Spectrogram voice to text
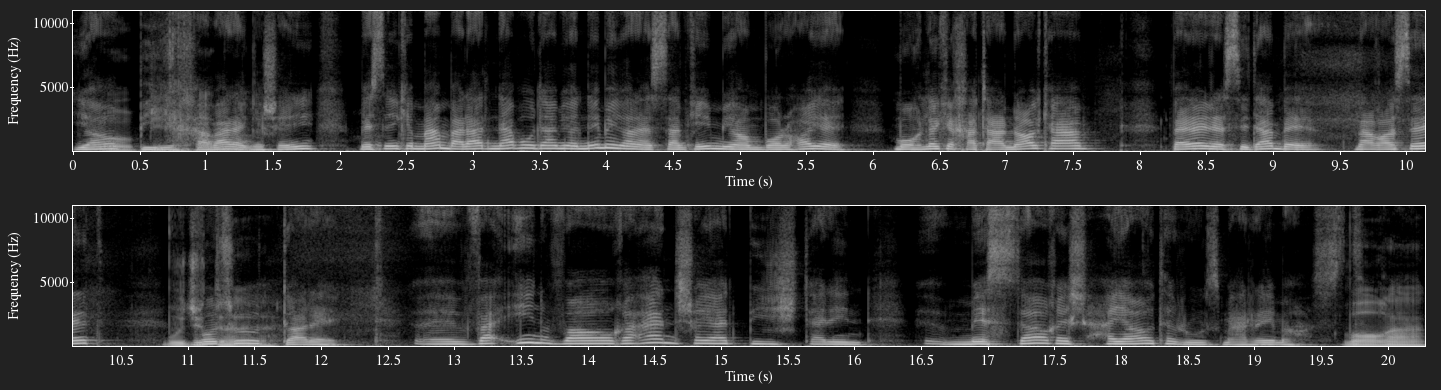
یا بیخبر. انگاشه یعنی مثل اینکه من بلد نبودم یا نمی‌دانستم که این میانبرهای مهلک خطرناکم برای رسیدن به مقاصد وجود, وجود داره. و این واقعا شاید بیشترین مستاقش حیات روزمره ماست. واقعا.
